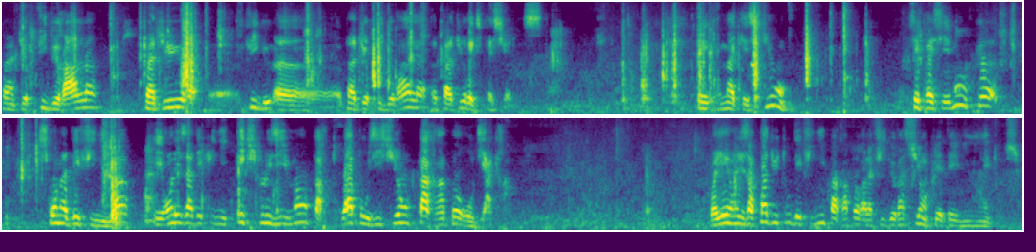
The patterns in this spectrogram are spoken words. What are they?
peinture figurale, peinture, euh, euh, figurale, peinture expressionniste. Et ma question, c'est précisément que ce qu'on a défini là, et on les a définis exclusivement par trois positions par rapport au diagramme. Vous voyez, on ne les a pas du tout définis par rapport à la figuration qui a été éliminée tout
